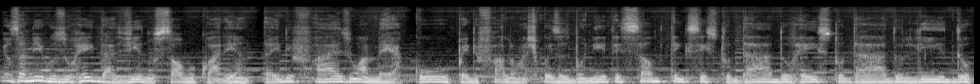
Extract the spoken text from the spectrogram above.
Meus amigos, o rei Davi no Salmo 40, ele faz uma meia-culpa, ele fala umas coisas bonitas. Esse salmo tem que ser estudado, reestudado, lido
